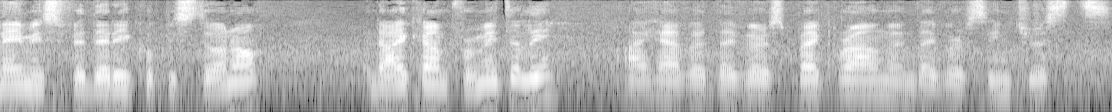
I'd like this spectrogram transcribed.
name is Federico Pistono and I come from Italy. I have a diverse background and diverse interests.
